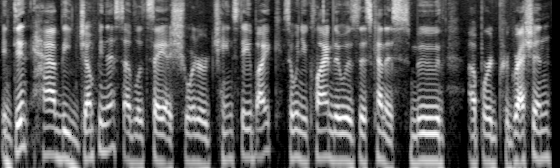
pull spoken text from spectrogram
It didn't have the jumpiness of, let's say, a shorter chainstay bike. So when you climbed, there was this kind of smooth upward progression.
